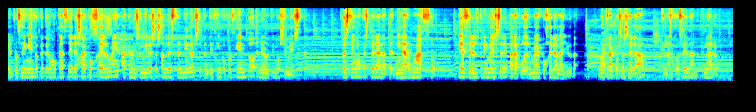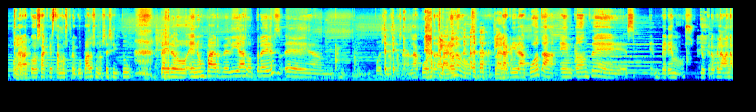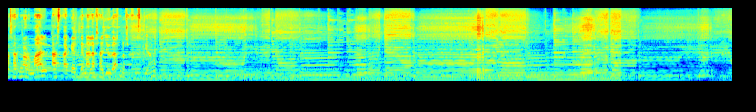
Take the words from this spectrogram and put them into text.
el procedimiento que tengo que hacer es acogerme a que mis ingresos han descendido el 75% en el último semestre. Entonces tengo que esperar a terminar marzo y hacer el trimestre para poderme acoger a la ayuda. Otra cosa será que las concedan, claro. Otra cosa que estamos preocupados, no sé si tú, pero en un par de días o tres, eh, pues nos pasarán la cuota de autónomos, la querida cuota. Entonces, veremos. Yo creo que la van a pasar normal hasta que el tema de las ayudas no se gestione.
